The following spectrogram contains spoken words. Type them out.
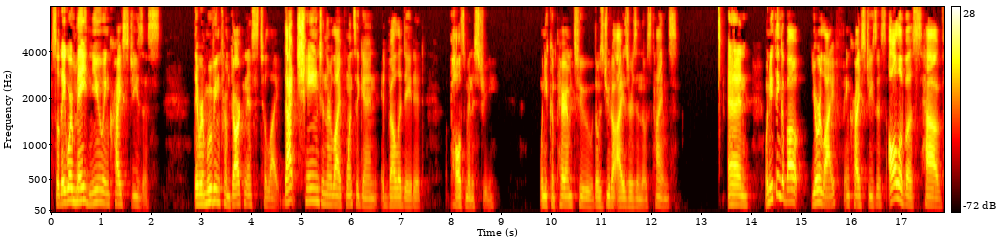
So they were made new in Christ Jesus. They were moving from darkness to light. That change in their life, once again, it validated Paul's ministry when you compare him to those Judaizers in those times. And when you think about your life in Christ Jesus, all of us have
